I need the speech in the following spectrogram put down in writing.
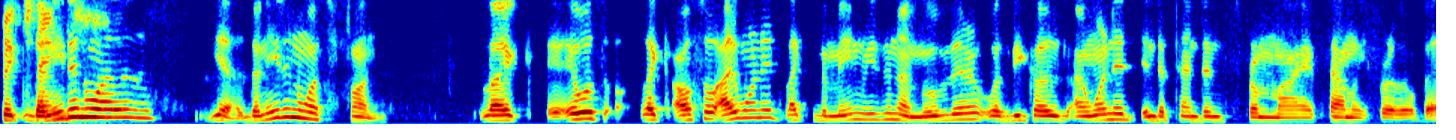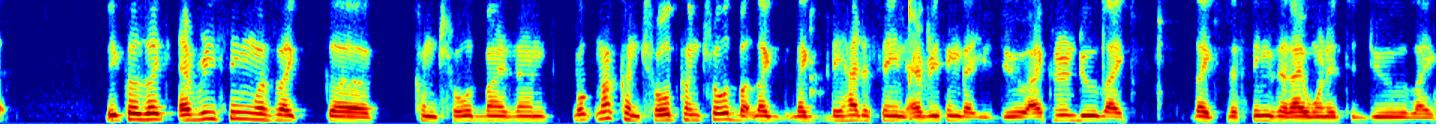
big change. Dunedin was yeah, Dunedin was fun. Like it it was like also I wanted like the main reason I moved there was because I wanted independence from my family for a little bit. Because like everything was like uh controlled by them. Well, not controlled controlled, but like like they had a say in everything that you do. I couldn't do like like the things that I wanted to do like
